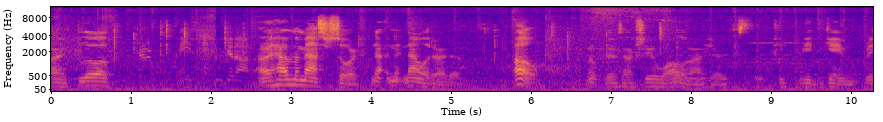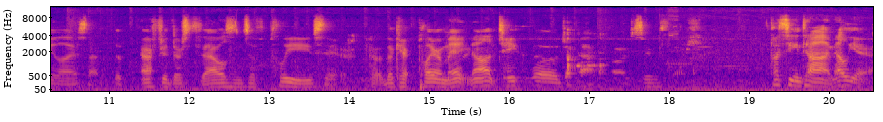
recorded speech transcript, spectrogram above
Alright, blew up. I have my master sword. Now, now what do I do? Oh. Nope, there's actually a wall around here. Because the people made the game realize that the, after there's thousands of pleas, there the player may not take the jetpack uh, his life. Cutscene time, hell yeah!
